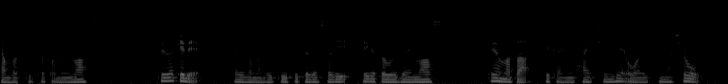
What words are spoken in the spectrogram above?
頑張っていこうと思います。というわけで最後まで聞いてくださりありがとうございます。ではまた次回の配信でお会いしましょう。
